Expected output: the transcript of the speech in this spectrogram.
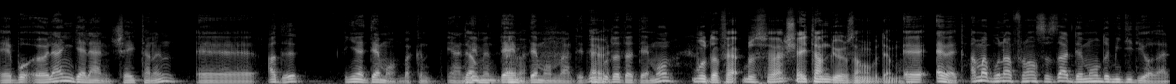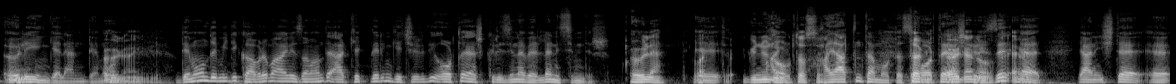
E, bu öğlen gelen şeytanın e, adı yine demon. Bakın yani Demon, demin dem- evet. demonlar dedik. Evet. Burada da demon. Bu da bu sefer şeytan diyoruz ama bu demon. E, evet ama buna Fransızlar demon de midi diyorlar. Öğleyin gelen demon. Öyle ilgili. Demon de midi kavramı aynı zamanda erkeklerin geçirdiği orta yaş krizine verilen isimdir. Öğlen. Ee, vakti. Günün hay- ortası. Hayatın tam ortası. Tabii, orta yaş krizi. orta, evet. evet. Yani işte e,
